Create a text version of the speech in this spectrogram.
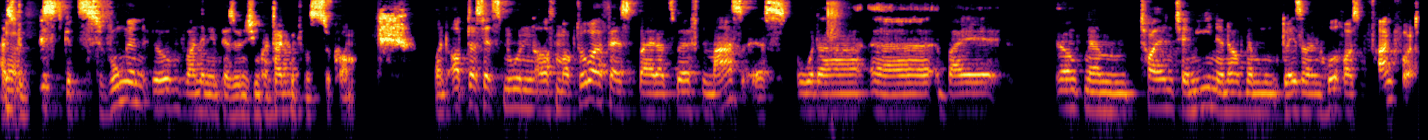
Also ja. du bist gezwungen, irgendwann in den persönlichen Kontakt mit uns zu kommen. Und ob das jetzt nun auf dem Oktoberfest bei der 12. Mars ist oder äh, bei irgendeinem tollen Termin in irgendeinem gläsernen Hochhaus in Frankfurt,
